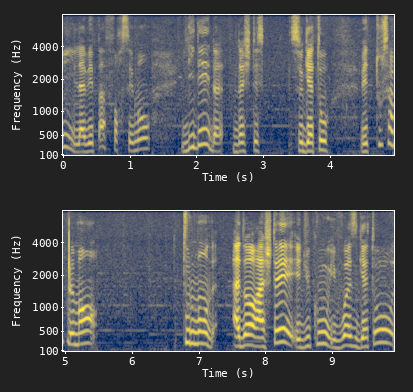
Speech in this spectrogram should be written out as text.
il n'avait pas forcément l'idée d'acheter ce gâteau. Mais tout simplement, tout le monde adore acheter et du coup, il voit ce gâteau,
